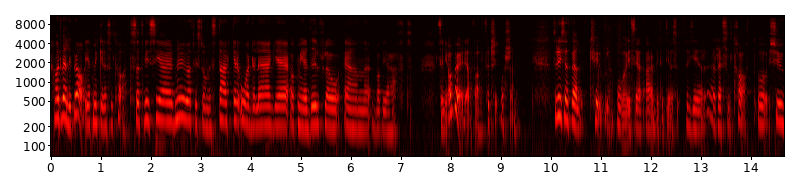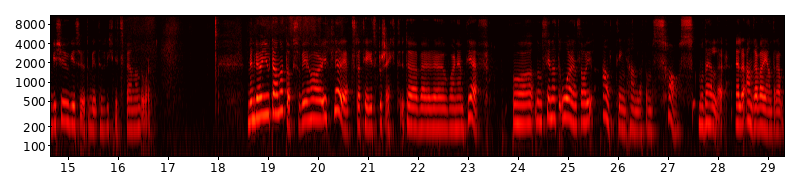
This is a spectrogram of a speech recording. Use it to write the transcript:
har varit väldigt bra, och gett mycket resultat. Så att vi ser nu att vi står med starkare orderläge och mer dealflow än vad vi har haft sen jag började i alla fall, för tre år sedan. Så det känns väldigt kul och vi ser att arbetet ger, ger resultat. Och 2020 ser ut att bli ett riktigt spännande år. Men vi har gjort annat också. Vi har ytterligare ett strategiskt projekt utöver eh, vår MTF. Och de senaste åren så har ju allting handlat om SAS-modeller, eller andra varianter av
